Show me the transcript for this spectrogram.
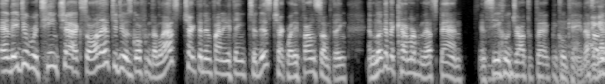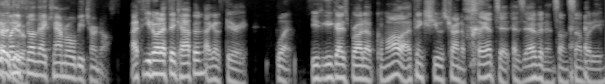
and they do routine checks. So all they have to do is go from the last check they didn't find anything to this check where they found something, and look at the camera from that span. and see who dropped the fucking cocaine. That's I all got they a gotta funny do. feeling that camera will be turned off. I th- you know what I think happened? I got a theory. What? You, you guys brought up Kamala. I think she was trying to plant it as evidence on somebody,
